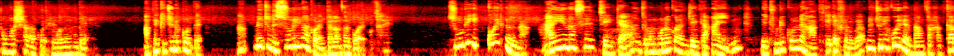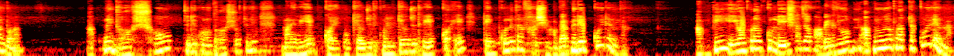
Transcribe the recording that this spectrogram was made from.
সমস্যাটা কোথায়? বলেন আপনি কি চুরি করবেন? আপনি যদি চুরি না করেন, তাহলে আপনার ভয় কোথায়? চুরি করেন না। আইন আছে যেটা যেমন মনে করেন যে এটা আইন যে চুরি করলে হাত কেটে ফেলবে। আপনি চুরি করলেন না, আপনার হাত কাটবো না। আপনি ধর্ষক, যদি কোনো ধর্ষক যদি মানে রেপ করে, কেউ যদি কোন, কেউ যদি রেপ করে রেপ করলে তার ফাঁসি হবে। আপনি রেপ করেন না। আপনি এই অপরাধ করলে এই সাজা পাবেন আপনি- ওই অপরাধটা করলেন না।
